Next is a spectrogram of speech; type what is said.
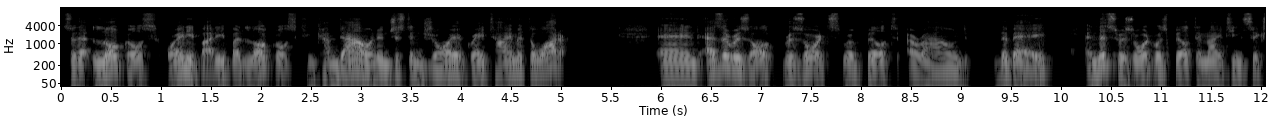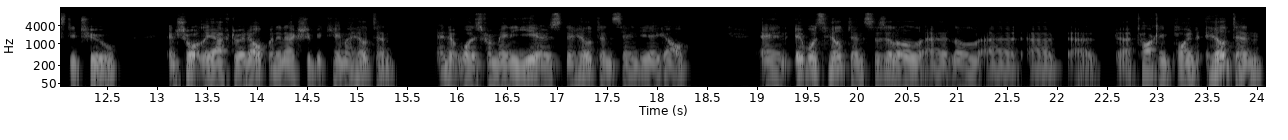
so that locals or anybody, but locals can come down and just enjoy a great time at the water. And as a result, resorts were built around the bay. And this resort was built in 1962. And shortly after it opened, it actually became a Hilton. And it was for many years the Hilton San Diego and it was Hilton's. This is a little uh, little uh, uh, uh talking point. Hilton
